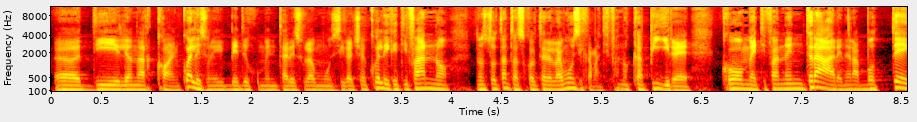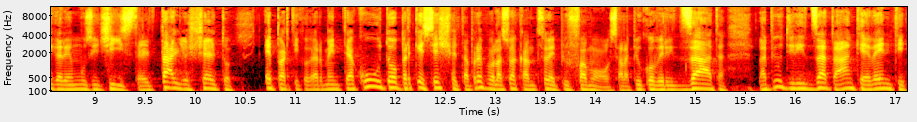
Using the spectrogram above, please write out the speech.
eh, di Leonard Cohen. Quelli sono i bei documentari sulla musica, cioè quelli che ti fanno non soltanto ascoltare la musica, ma ti fanno capire come, ti fanno entrare nella bottega del musicista. Il taglio scelto è particolarmente acuto perché si è scelta proprio la sua canzone più famosa, la più coverizzata, la più utilizzata anche a eventi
